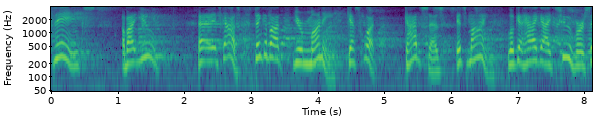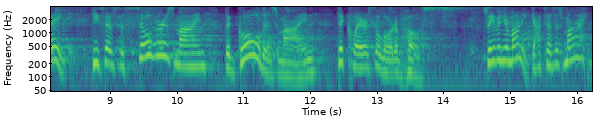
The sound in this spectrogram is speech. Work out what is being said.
thinks about you. Uh, it's God's. Think about your money. Guess what? God says, It's mine. Look at Haggai 2, verse 8. He says, The silver is mine, the gold is mine, declares the Lord of hosts. So even your money, God says it's mine.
